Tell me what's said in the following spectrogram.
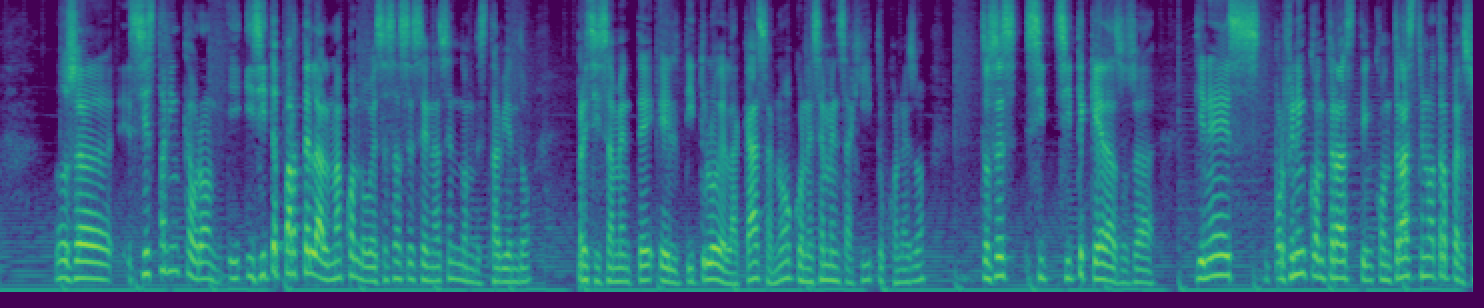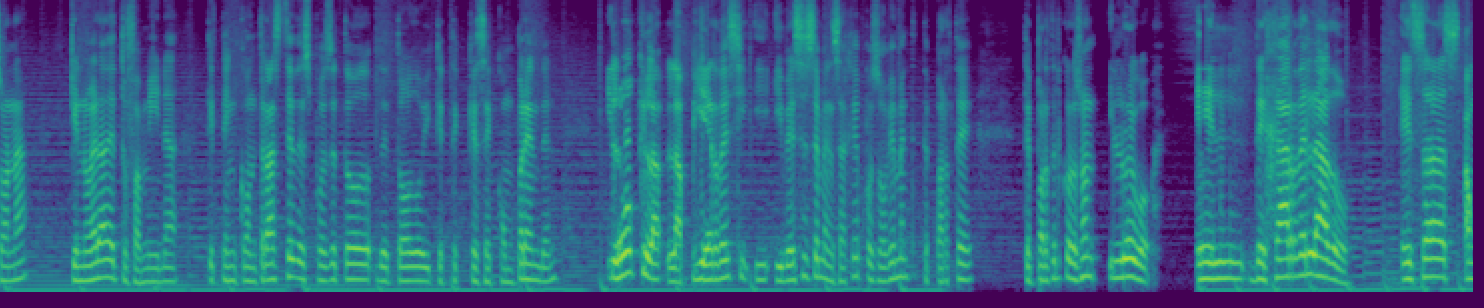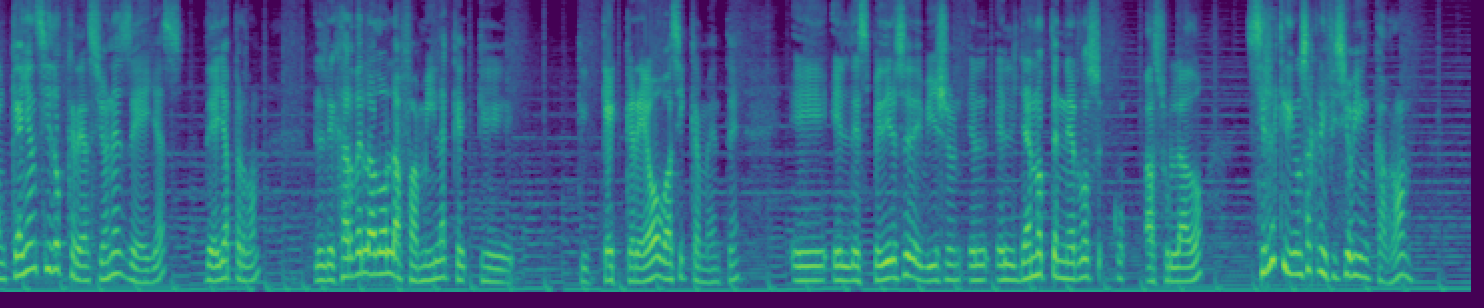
O sea, sí está bien cabrón. Y, y sí te parte el alma cuando ves esas escenas en donde está viendo precisamente el título de la casa, ¿no? Con ese mensajito, con eso. Entonces, sí, sí te quedas, o sea, tienes, por fin encontraste, encontraste una otra persona que no era de tu familia, que te encontraste después de todo, de todo y que, que se comprenden. Y luego que la, pierdes y, ves ese mensaje, pues obviamente te parte, te parte el corazón. Y luego, el dejar de lado esas, aunque hayan sido creaciones de ellas, de ella, perdón, el dejar de lado la familia que, que, creó básicamente, eh, el despedirse de Vision, el, ya no tenerlos a su lado, sí requirió un sacrificio bien cabrón.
